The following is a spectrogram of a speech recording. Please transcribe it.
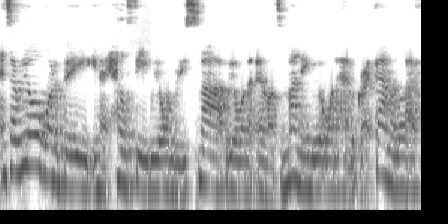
And so we all want to be, you know, healthy. We all want to be smart. We all want to earn lots of money. We all want to have a great family life.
